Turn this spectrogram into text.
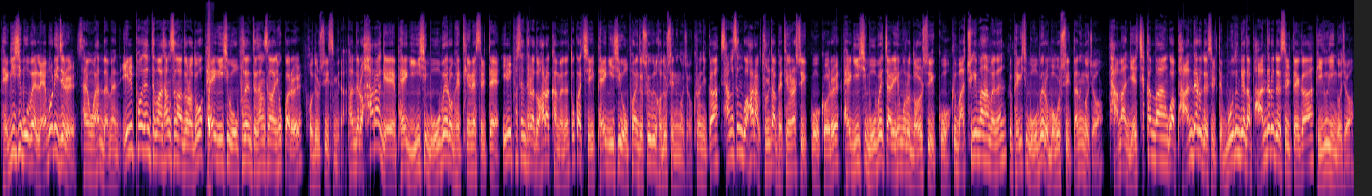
125배 레버리지를 사용을 한다면 1%만 상승하더라도 125% 상승한 효과를 거둘 수 있습니다. 반대로 하락에 125배로 베팅을 했을 때 1%라도 하락하면 똑같이 125% 수익을 거둘 수 있는 거죠. 그러니까 상승과 하락 둘 다 베팅을 할 수 있고 그거를 125배 100짜리 힘으로 넣을 수 있고 그 맞추기만 하면은 그 125배로 먹을 수 있다는 거죠. 다만 예측한 방향과 반대로 됐을 때 모든 게 다 반대로 됐을 때가 비극인 거죠.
